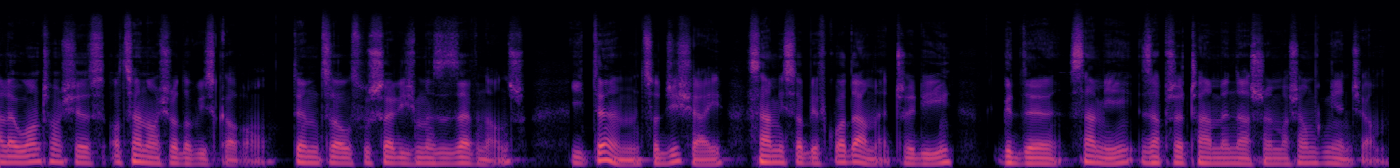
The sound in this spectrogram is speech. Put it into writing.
ale łączą się z oceną środowiskową, tym, co usłyszeliśmy z zewnątrz i tym, co dzisiaj sami sobie wkładamy, czyli gdy sami zaprzeczamy naszym osiągnięciom.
